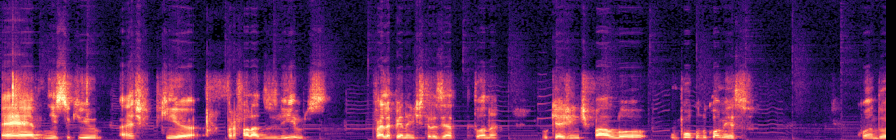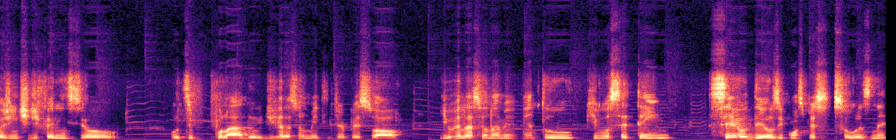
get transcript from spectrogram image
É, nisso que acho que para falar dos livros, vale a pena a gente trazer à tona o que a gente falou um pouco no começo, quando a gente diferenciou o discipulado de relacionamento interpessoal e o relacionamento que você tem seu Deus e com as pessoas, né?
